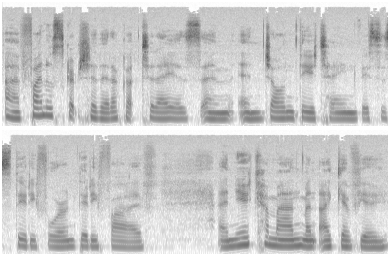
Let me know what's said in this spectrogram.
uh, final scripture that I've got today is um, in John 13, verses 34 and 35. A new commandment I give you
